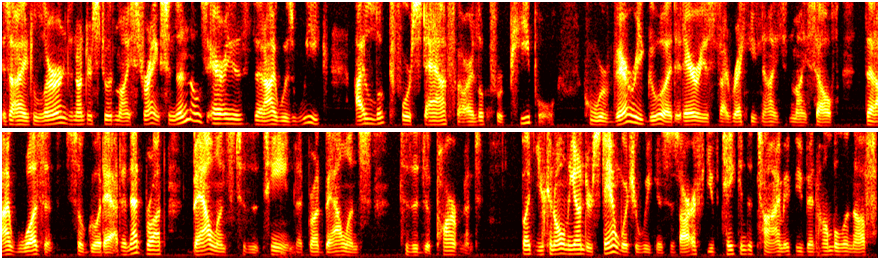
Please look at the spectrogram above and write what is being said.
is I learned and understood my strengths. And then those areas that I was weak, I looked for staff or I looked for people who were very good at areas that I recognized in myself that I wasn't so good at. And that brought balance to the team, that brought balance to the department but you can only understand what your weaknesses are if you've taken the time, if you've been humble enough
